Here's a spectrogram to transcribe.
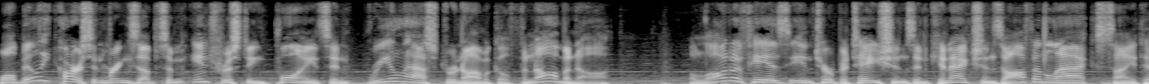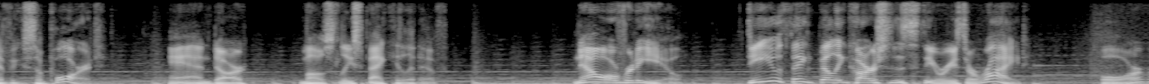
While Billy Carson brings up some interesting points and real astronomical phenomena, a lot of his interpretations and connections often lack scientific support and are mostly speculative. Now over to you. Do you think Billy Carson's theories are right? Or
